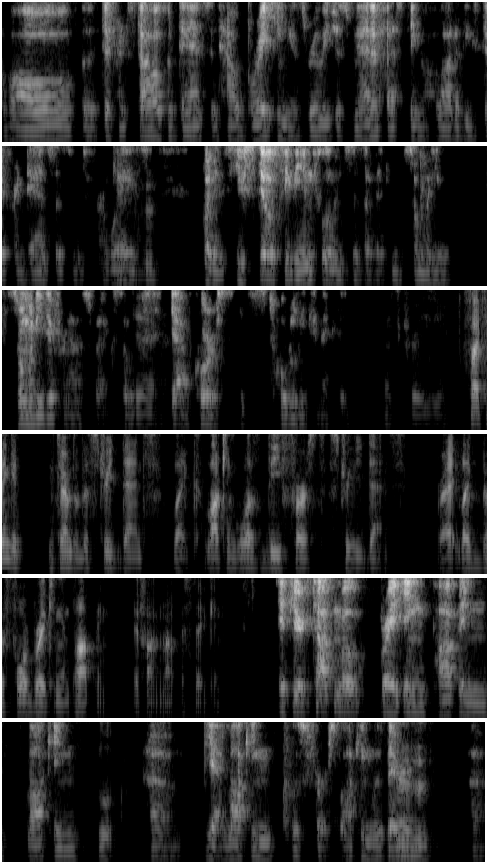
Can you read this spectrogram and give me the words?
of all the different styles of dance and how breaking is really just manifesting a lot of these different dances in different Okay. ways. But it's you still see the influences of it in so many so many different aspects. So yeah yeah, of course, it's totally connected. That's crazy So I think in, in terms of the street dance, like locking was the first street dance, right? Like before breaking and popping, if I'm not mistaken. If you're talking about breaking, popping, locking, um, yeah, locking was first. Locking was there Mhm. uh,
